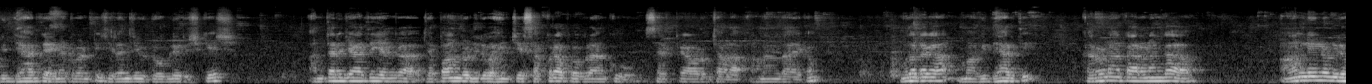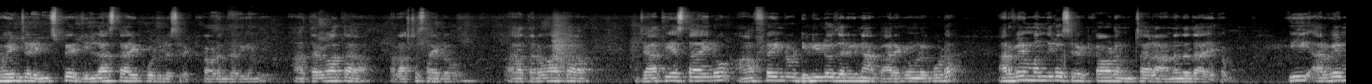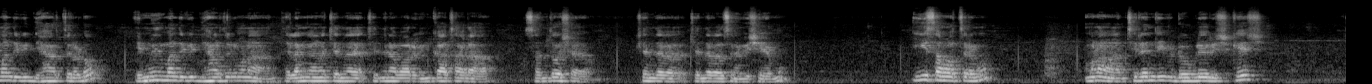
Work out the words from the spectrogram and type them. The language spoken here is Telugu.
విద్యార్థి అయినటువంటి చిరంజీవి టోబ్లే రిషికేష్ అంతర్జాతీయంగా జపాన్లో నిర్వహించే సకురా ప్రోగ్రాంకు సెలెక్ట్ కావడం చాలా ఆనందదాయకం. మొదటగా మా విద్యార్థి కరోనా కారణంగా ఆన్లైన్లో నిర్వహించిన ఇన్స్పైర్ జిల్లా స్థాయి పోటీలో సెలెక్ట్ కావడం జరిగింది. ఆ తర్వాత రాష్ట్ర స్థాయిలో ఆ తర్వాత జాతీయ స్థాయిలో ఆఫ్లైన్లో ఢిల్లీలో జరిగిన కార్యక్రమంలో కూడా అరవై మందిలో సెలెక్ట్ కావడం చాలా ఆనందదాయకం. ఈ అరవై మంది విద్యార్థులలో ఎనిమిది మంది విద్యార్థులు మన తెలంగాణ చెంద చెందిన వారు ఇంకా చాలా సంతోష చెంద చెందవలసిన విషయము ఈ సంవత్సరము మన చిరంజీవి డోబ్లే రిషికేష్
